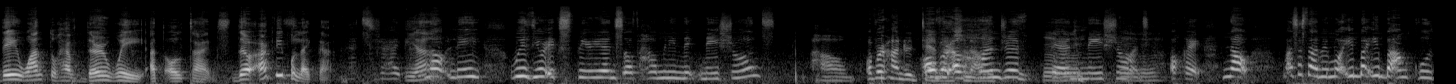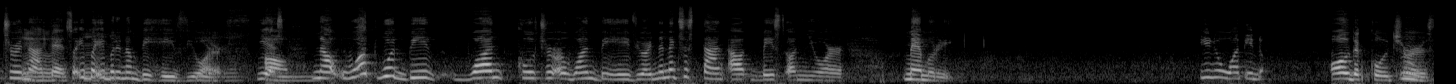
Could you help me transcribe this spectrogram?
They want to have their way at all times. There are people like that. That's right. Yeah. Now, Lay, with your experience of how many na- nations? Um, over 110 Over nationalities. 110 Mm-hmm. nations. Okay. Now, masasabi mo, iba-iba ang culture natin. So, iba-iba rin ang behavior. Yes. Um, now, what would be one culture or one behavior na nagsa-stand out based on your memory? You know what? In all the cultures,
